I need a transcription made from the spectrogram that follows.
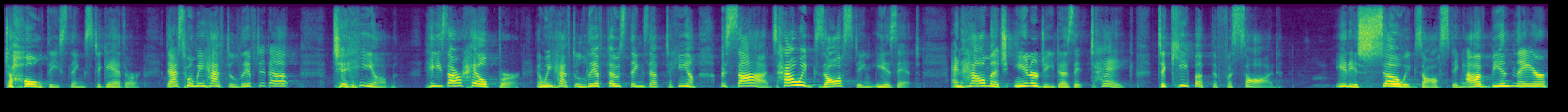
to hold these things together. That's when we have to lift it up to Him. He's our helper, and we have to lift those things up to Him. Besides, how exhausting is it? And how much energy does it take to keep up the facade? It is so exhausting. I've been there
